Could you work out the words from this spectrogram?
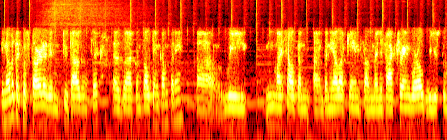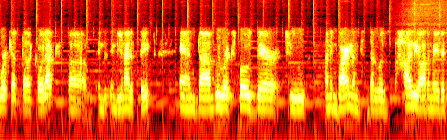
Innovatech was started in 2006 as a consulting company. Uh, we, myself and uh, Daniela, came from manufacturing world. We used to work at uh, Kodak uh, in the, in the United States, and uh, we were exposed there to an environment that was highly automated,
